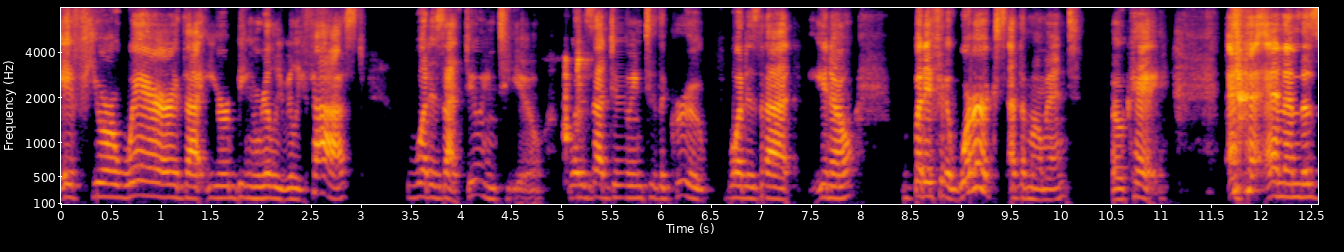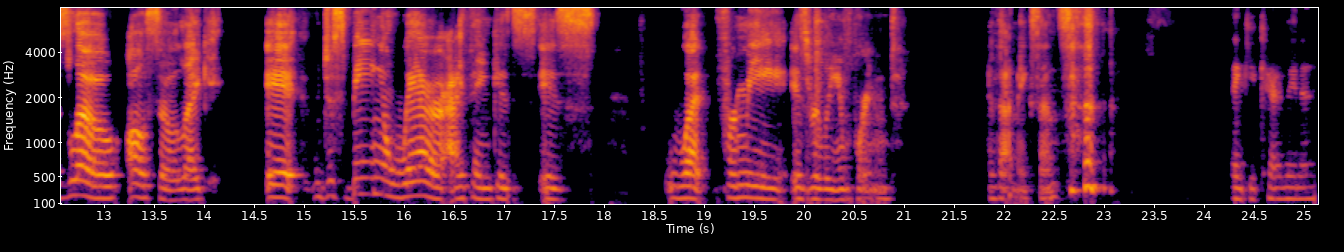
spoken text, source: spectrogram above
if you're aware that you're being really really fast, what is that doing to you? What is that doing to the group? What is that, you know? but if it works at the moment okay and then the slow also like it just being aware i think is is what for me is really important if that makes sense Thank you, Carolina.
